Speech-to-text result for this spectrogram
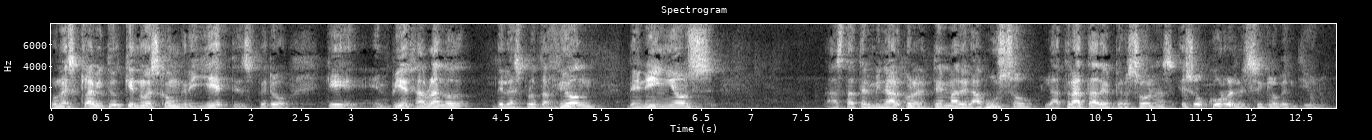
una esclavitud que no es con grilletes, pero que empieza hablando de la explotación de niños, hasta terminar con el tema del abuso, la trata de personas. Eso ocurre en el siglo XXI.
